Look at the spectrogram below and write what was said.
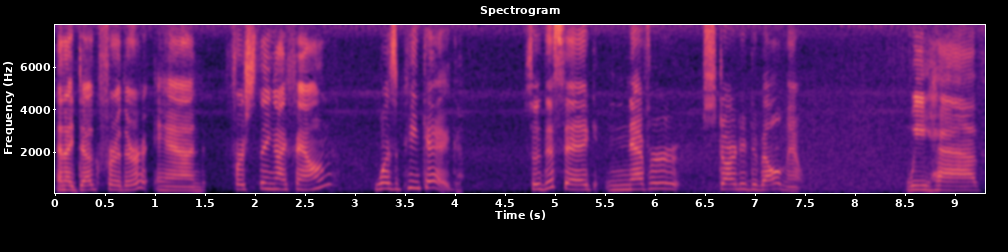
And I dug further, and first thing I found was a pink egg. So this egg never started development. We have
